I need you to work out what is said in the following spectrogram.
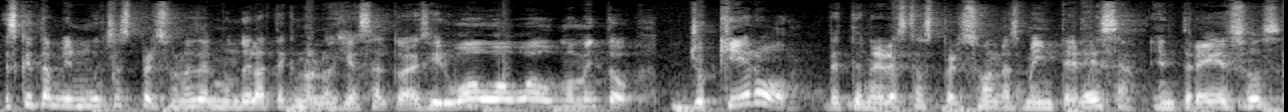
es que también muchas personas del mundo de la tecnología saltó a decir, wow, wow, wow, un momento, yo quiero detener a estas personas, me interesa. Entre esos,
